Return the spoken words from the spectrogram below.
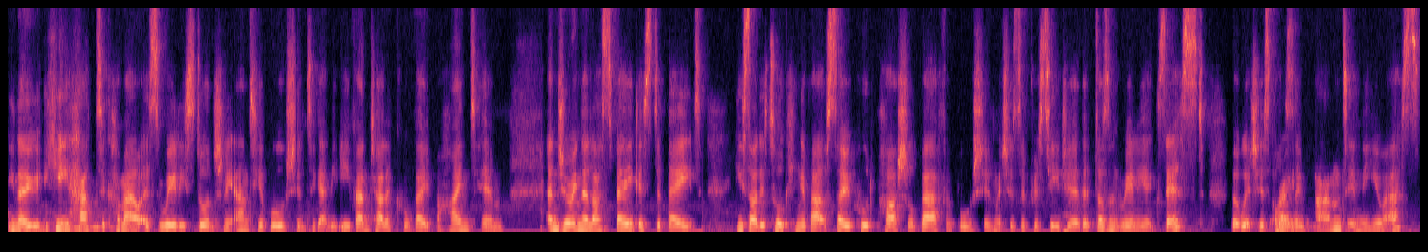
you know, he had to come out as really staunchly anti abortion to get the evangelical vote behind him. And during the Las Vegas debate, he started talking about so called partial birth abortion, which is a procedure that doesn't really exist, but which is also right. banned in the US.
